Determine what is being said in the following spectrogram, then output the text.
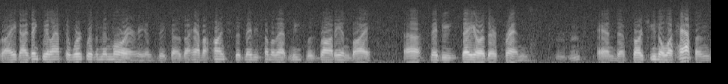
Right. I think we'll have to work with them in more areas because I have a hunch that maybe some of that meat was brought in by uh, maybe they or their friends. Mm-hmm. And of course, you know what happens.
